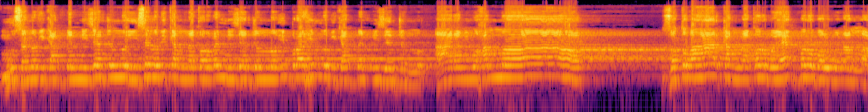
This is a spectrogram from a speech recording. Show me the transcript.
মুসা নবী কাঁদবেন, নিজের জন্য, ঈসা নবী কান্না করবেন, নিজের জন্য, ইব্রাহিম নবী কাঁদবেন, নিজের জন্য। আর আমি মুহাম্মদ, যতবার কান্না করব, একবারও বলব না, আল্লাহ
